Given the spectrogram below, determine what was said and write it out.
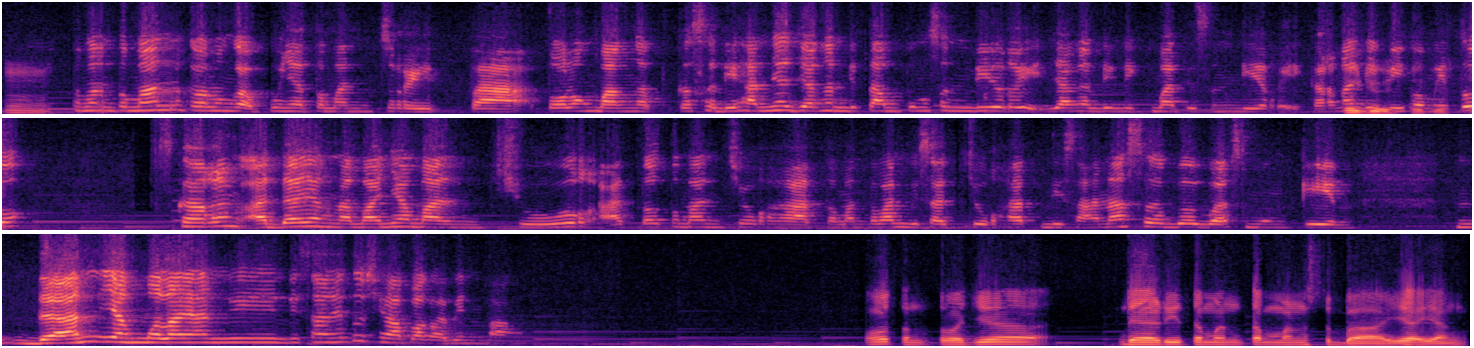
Hmm. teman-teman kalau nggak punya teman cerita tolong banget kesedihannya jangan ditampung sendiri jangan dinikmati sendiri karena di Bihom itu sekarang ada yang namanya mancur atau teman curhat. Teman-teman bisa curhat di sana sebebas mungkin. Dan yang melayani di sana itu siapa kak bintang? Oh tentu aja dari teman-teman sebaya yang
